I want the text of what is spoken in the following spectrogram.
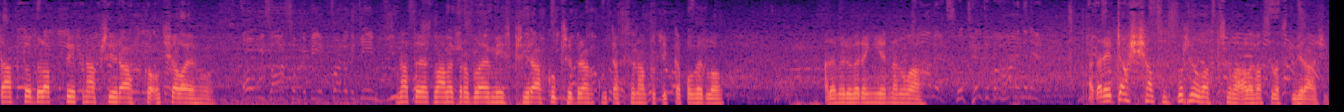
Tak to byla pěkná přihrávka od Šalého. Na to, jak máme problémy s přihrávkou před branku, tak se nám to teďka povedlo. A jdeme do vedení 1-0. A tady je další šance, vás střela, ale Vasilevský vyráží.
